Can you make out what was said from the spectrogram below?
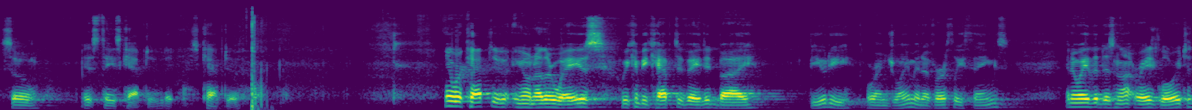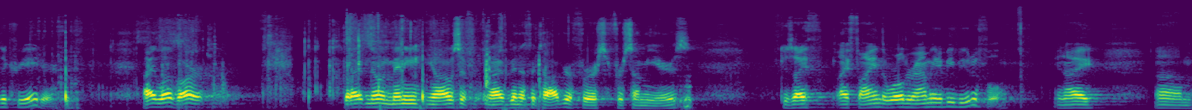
So it stays captive. It's captive. And we're captive, you know, in other ways, we can be captivated by beauty or enjoyment of earthly things in a way that does not raise glory to the Creator. I love art, but I've known many, you know, I was a, you know, I've been a photographer for some years because I, I find the world around me to be beautiful. And I, um,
